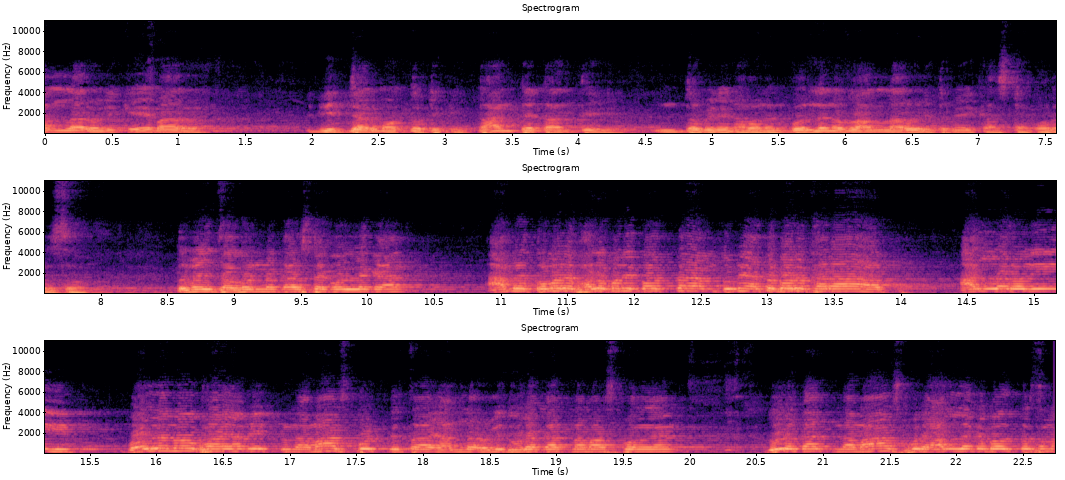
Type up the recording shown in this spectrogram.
আল্লাহর অলিকে এবার গির্জার মধ্য থেকে টানতে টানতে জমিনে নামালেন। বললেন, ওগো আল্লাহর অলি তুমি এই কাজটা করেছ। তুমি এই জঘন্য কাজটা করলে কেন? আমরা তোমার ভালো মনে করতাম, তুমি এত বড় খারাপ। আল্লাহর বললেন, ও ভাই, আমি একটু নামাজ পড়তে চাই। আল্লাহর দুরাকাত নামাজ পড়লেন। দুরাকাত নামাজ পড়ে আল্লাহকে বলতেছেন,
